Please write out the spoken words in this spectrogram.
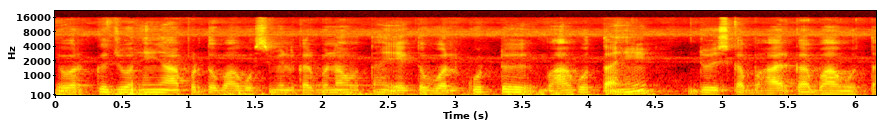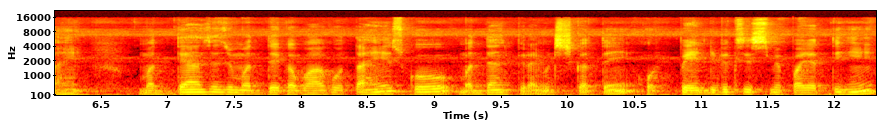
ये वृक जो है, यहाँ पर दो भागों से मिलकर बना होता है, एक तो वलकुट भाग होता है, जो इसका बाहर का भाग होता है मध्यांश जो मध्य का भाग होता है, इसको मध्यांश पिरामिड्स कहते हैं और पेल्विक्स इसमें पाई जाती हैं,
